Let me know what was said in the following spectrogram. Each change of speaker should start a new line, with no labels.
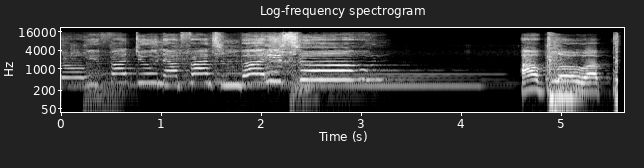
So if I do not find somebody soon, I'll blow up.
